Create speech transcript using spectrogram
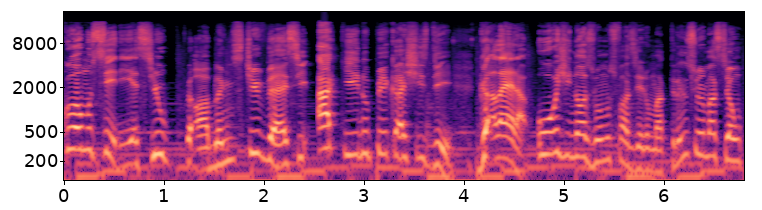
como seria se o Problem estivesse aqui no PKXD. Galera, hoje nós vamos fazer uma transformação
